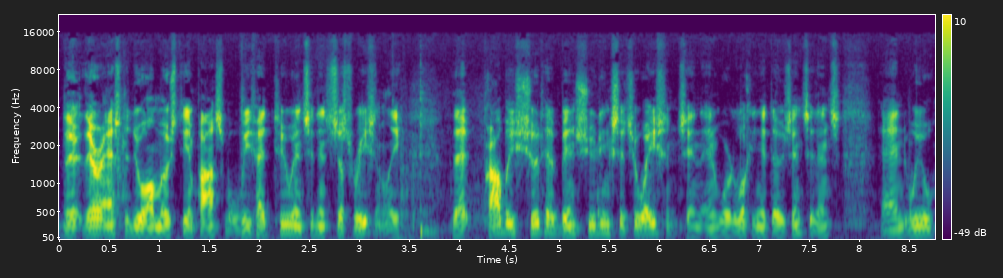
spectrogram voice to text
they're, they're asked to do almost the impossible. We've had two incidents just recently that probably should have been shooting situations, and, and we're looking at those incidents, and we, you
